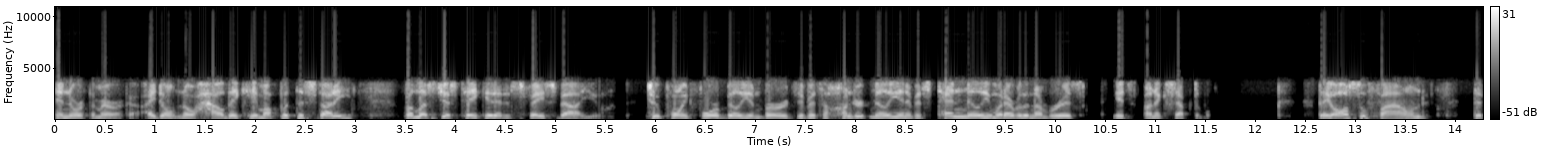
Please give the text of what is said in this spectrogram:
in North America. I don't know how they came up with this study, but let's just take it at its face value. 2.4 billion birds. If it's 100 million, if it's 10 million, whatever the number is, it's unacceptable. They also found that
